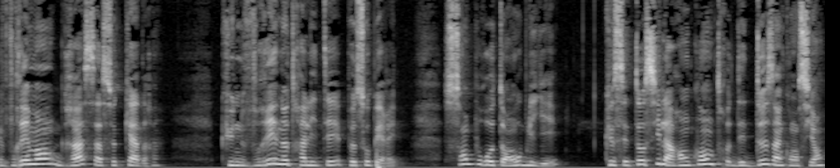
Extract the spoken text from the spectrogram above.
vraiment grâce à ce cadre qu'une vraie neutralité peut s'opérer, sans pour autant oublier que c'est aussi la rencontre des deux inconscients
